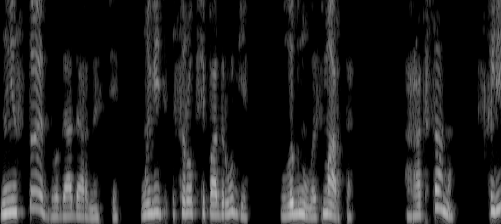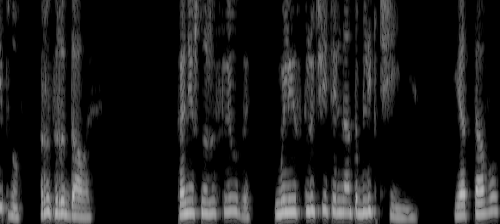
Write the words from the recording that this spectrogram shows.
Не стоит благодарности. Мы ведь с Рокси подруги, — улыбнулась Марта. А Роксана, схлипнув, разрыдалась. Конечно же, слезы были исключительно от облегчения и от того,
